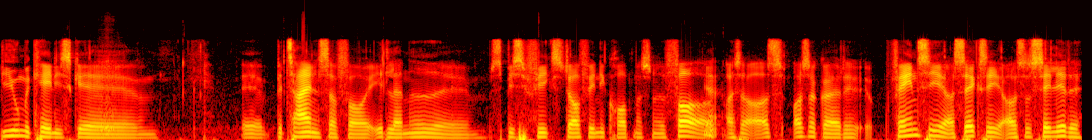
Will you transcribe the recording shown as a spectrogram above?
biomekaniske øh, øh, betegnelser for et eller andet øh, specifikt stof ind i kroppen og sådan noget, for Ja. ja. altså også, også at gøre det fancy og sexy, og så sælge det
